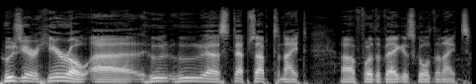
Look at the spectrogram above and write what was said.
Who's your hero? Uh, who who uh, steps up tonight uh, for the Vegas Golden Knights?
